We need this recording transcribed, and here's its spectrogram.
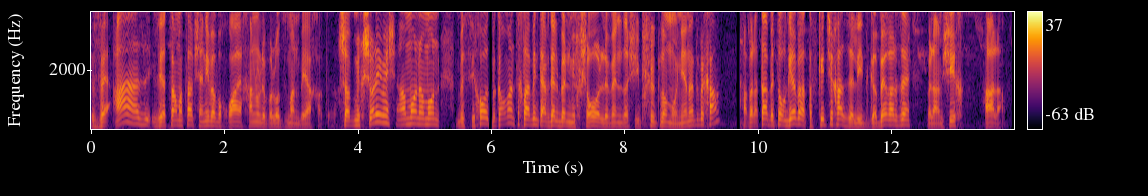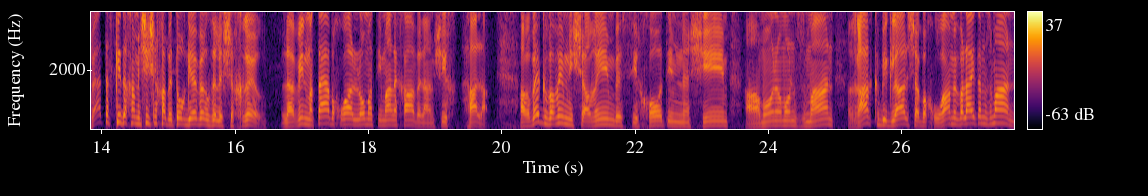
ואז זה יצר מצב שאני והבחורה יכלנו לבלות זמן ביחד. עכשיו, מכשולים יש המון המון בשיחות, וכמובן צריך להבין את ההבדל בין מכשול לבין זה שהיא פשוט לא מעוניינת בך, אבל אתה בתור גבר, התפקיד שלך זה להתגבר על זה ולהמשיך הלאה. והתפקיד החמישי שלך בתור גבר זה לשחרר, להבין מתי הבחורה לא מתאימה לך ולהמשיך הלאה. הרבה גברים נשארים בשיחות עם נשים המון המון זמן, רק בגלל שהבחורה מבלה איתם זמן,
